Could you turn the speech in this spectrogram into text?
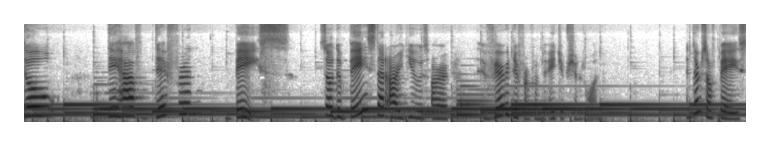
though they have different base. So the base that are used are very different from the Egyptian terms of base,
